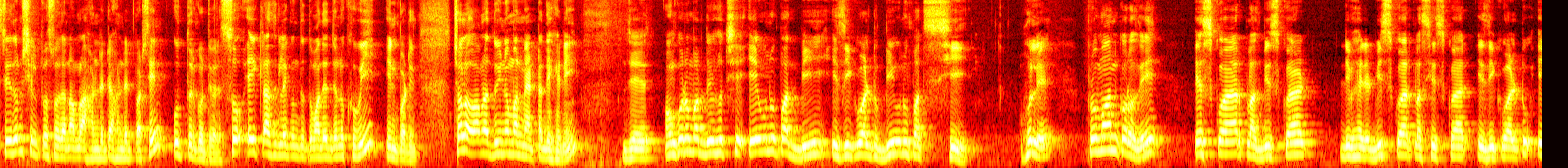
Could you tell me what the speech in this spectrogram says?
সৃজনশীল প্রশ্ন যেন আমরা হান্ড্রেডে হান্ড্রেড পার্সেন্ট উত্তর করতে পারি। সো এই ক্লাসগুলো কিন্তু তোমাদের জন্য খুবই ইম্পর্টেন্ট চলো আমরা দুই নম্বর ম্যাথটা দেখে নিই। যে অঙ্ক নম্বর দুই হচ্ছে এ অনুপাত B is equal to B অনুপাত সি। হলে প্রমাণ করো যে A square plus B square divided B square plus C square is equal to A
